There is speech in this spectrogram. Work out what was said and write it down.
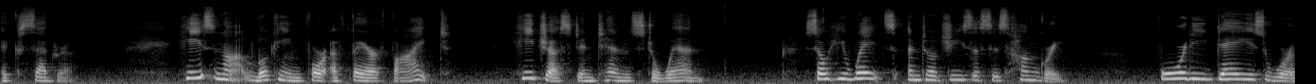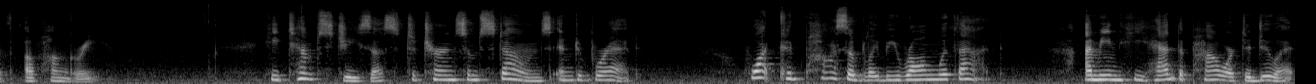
etc. He's not looking for a fair fight. He just intends to win. So he waits until Jesus is hungry 40 days worth of hungry. He tempts Jesus to turn some stones into bread. What could possibly be wrong with that? I mean, he had the power to do it.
